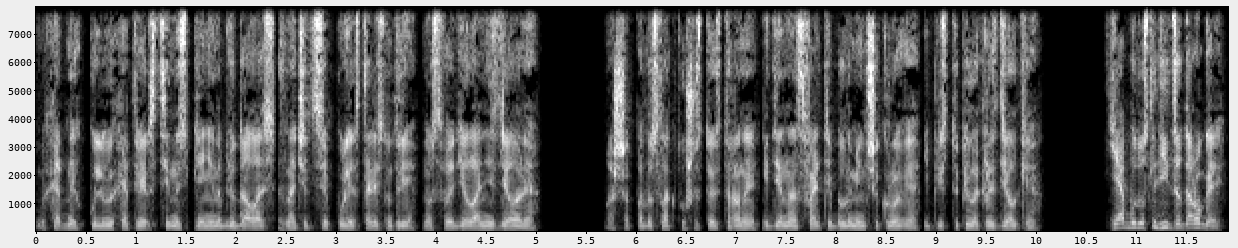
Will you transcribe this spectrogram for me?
Выходных пулевых отверстий на спине не наблюдалось, значит, все пули остались внутри, но свое дело они сделали. Маша подошла к туше с той стороны, где на асфальте было меньше крови, и приступила к разделке. «Я буду следить за дорогой»,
